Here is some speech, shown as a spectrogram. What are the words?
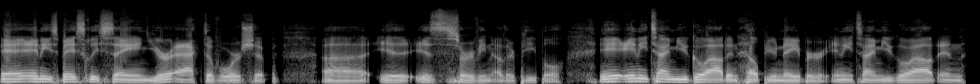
And, and he's basically saying your act of worship uh, is, is serving other people. A- anytime you go out and help your neighbor, anytime you go out and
